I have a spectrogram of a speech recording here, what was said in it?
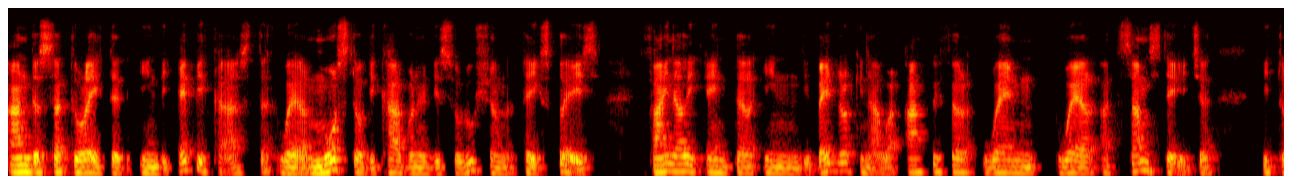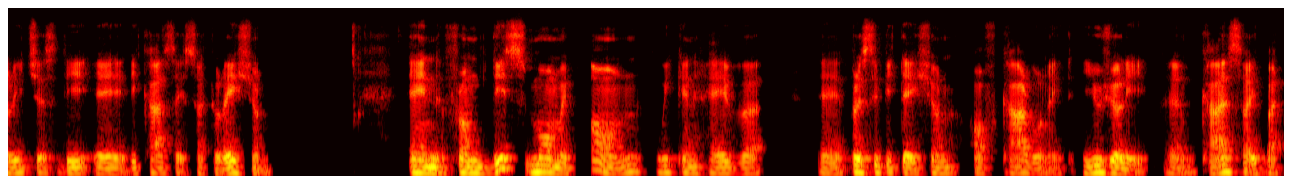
undersaturated in the epikarst, where most of the carbonate dissolution takes place, finally enter in the bedrock in our aquifer when, where at some stage it reaches the, uh, the calcite saturation. And from this moment on, we can have uh, uh, precipitation of carbonate, usually um, calcite, but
